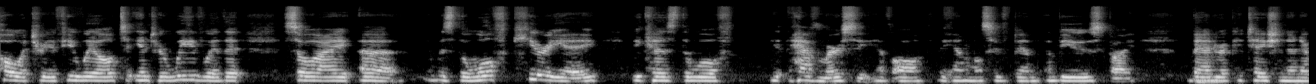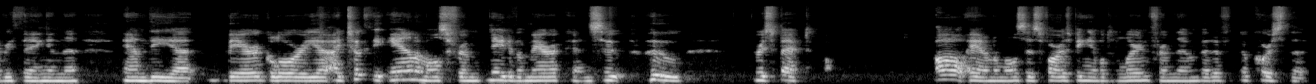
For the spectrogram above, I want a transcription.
poetry, if you will, to interweave with it. So I, uh, it was the wolf Kyrie because the wolf, have mercy of all the animals who've been abused by bad mm-hmm. reputation and everything. And the, and the uh, bear Gloria. I took the animals from Native Americans who, who respect all animals as far as being able to learn from them. But of, of course, the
